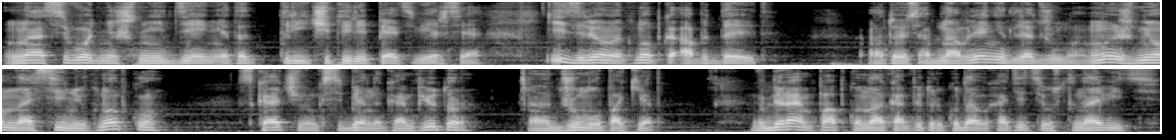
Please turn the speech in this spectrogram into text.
На сегодняшний день это 3.4.5 версия. И зеленая кнопка Update, а, то есть обновление для Joomla. Мы жмем на синюю кнопку, скачиваем к себе на компьютер э, Joomla пакет. Выбираем папку на компьютере, куда вы хотите установить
